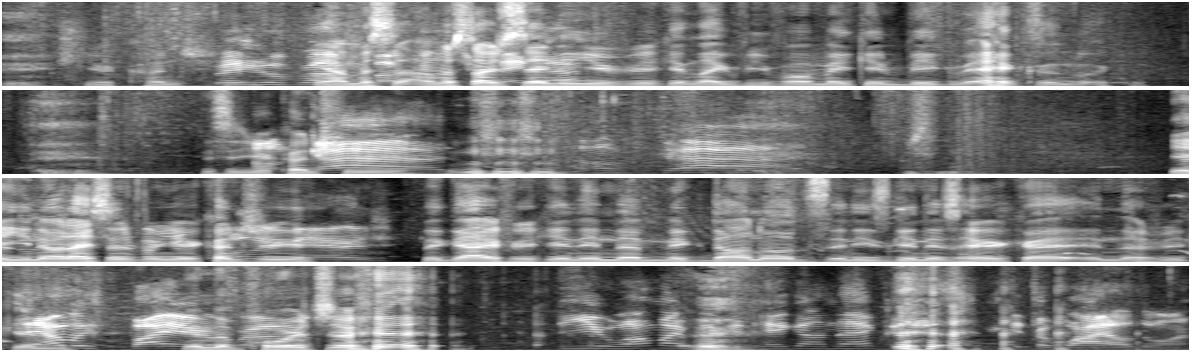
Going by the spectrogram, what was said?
your country. You Yeah. I'm gonna, I'm gonna start Jamaica? sending you freaking like people making Big Macs and. this is your Oh, country. God. Oh God! yeah, you know what I sent from your country? The guy freaking in the McDonald's and he's getting his haircut in the freaking fire, in the bro. porch of it. Do you want my fucking take on that? 'Cause it's, it's a wild one.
